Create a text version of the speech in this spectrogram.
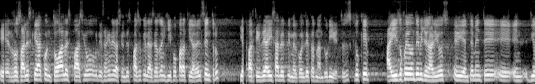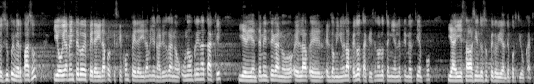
eh, Rosales queda con todo el espacio, de esa generación de espacio que le hace Rengifo para tirar el centro y a partir de ahí sale el primer gol de Fernando Uribe. Entonces creo que ahí fue donde Millonarios evidentemente eh, dio su primer paso y obviamente lo de Pereira porque es que con Pereira Millonarios ganó un hombre en ataque y evidentemente ganó el, dominio de la pelota, que eso no lo tenía en el primer tiempo y ahí estaba haciendo superioridad el Deportivo Cali.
